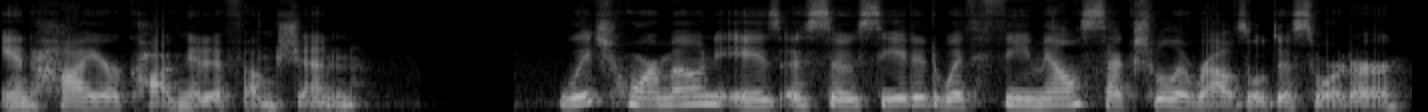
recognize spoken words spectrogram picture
and higher cognitive function. Which hormone is associated with female sexual arousal disorder?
